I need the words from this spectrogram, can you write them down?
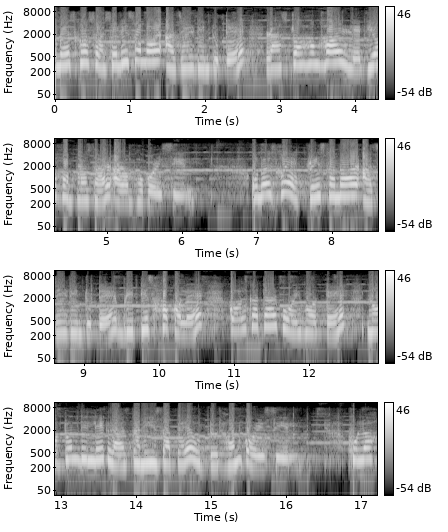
ঊনৈছশ ছয়চল্লিছ চনৰ আজিৰ দিনটোতে ৰাষ্ট্ৰসংঘই ৰেডিঅ' সম্প্ৰচাৰ আৰম্ভ কৰিছিল। ঊনৈছশ একত্ৰিছ চনৰ আজিৰ দিনটোতে ব্ৰিটিছসকলে কলকাতাৰ পৰিৱৰ্তে নতুন দিল্লীক ৰাজধানী হিচাপে উদ্বোধন কৰিছিল। ষোল্লশ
